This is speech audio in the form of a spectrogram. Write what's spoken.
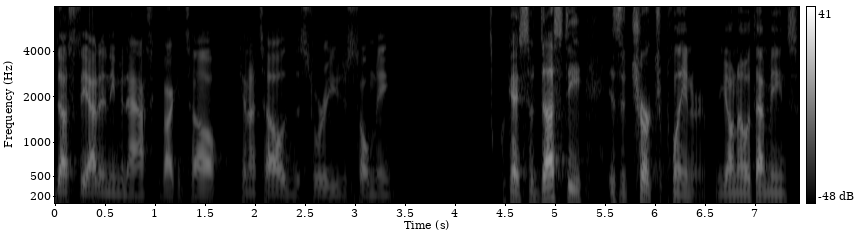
Dusty, I didn't even ask if I could tell. Can I tell the story you just told me? Okay, so Dusty is a church planner. Y'all know what that means?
